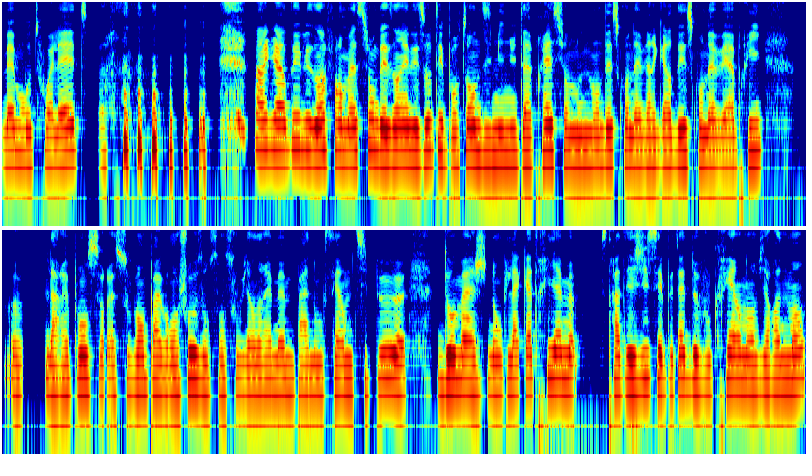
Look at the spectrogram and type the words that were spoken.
même aux toilettes, à regarder les informations des uns et des autres, et pourtant dix minutes après, si on nous demandait ce qu'on avait regardé, ce qu'on avait appris, euh, la réponse serait souvent pas grand-chose, on s'en souviendrait même pas. Donc c'est un petit peu euh, dommage. Donc la quatrième stratégie, c'est peut-être de vous créer un environnement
